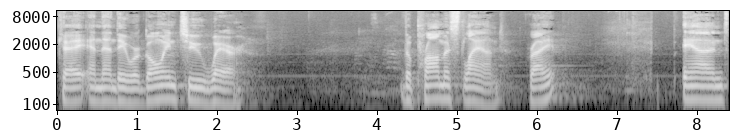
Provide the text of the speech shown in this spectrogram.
Okay, and then they were going to where? The promised land, right? And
